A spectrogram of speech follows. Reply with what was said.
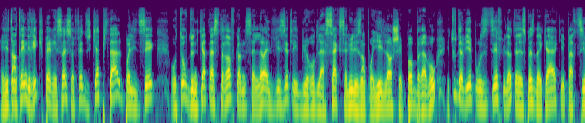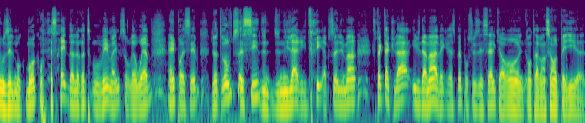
Elle est en train de récupérer ça. Elle se fait du capital politique autour d'une catastrophe comme celle-là. Elle visite les bureaux de la SAC, salue les employés. Là, je sais pas, bravo. Et tout devient positif. Puis là, t'as l'espèce de CAQ qui est parti aux îles Moukmouk. On essaie de le retrouver, même sur le web. Impossible. Je trouve ceci d'une hilarité absolument spectaculaire. Évidemment, avec respect pour ceux et celles qui auront une contravention à payer. euh,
